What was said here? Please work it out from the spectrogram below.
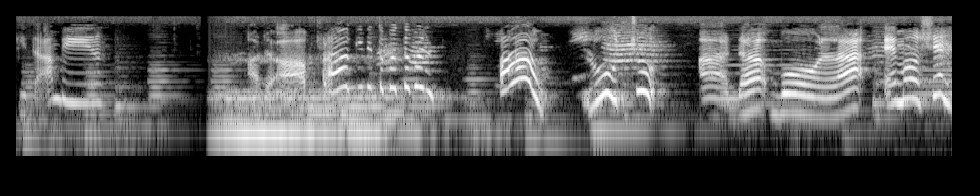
Kita ambil. Ada apa lagi nih teman-teman? Wow, lucu. Ada bola emotion.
